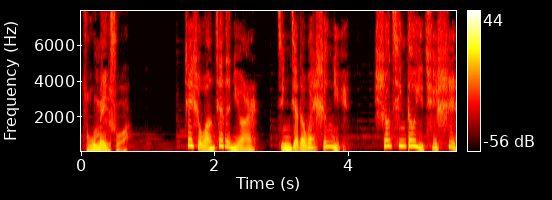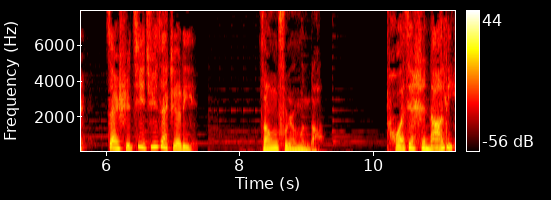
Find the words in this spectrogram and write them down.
族妹说：“这是王家的女儿，金家的外甥女，双亲都已去世，暂时寄居在这里。”臧夫人问道：“婆家是哪里？”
